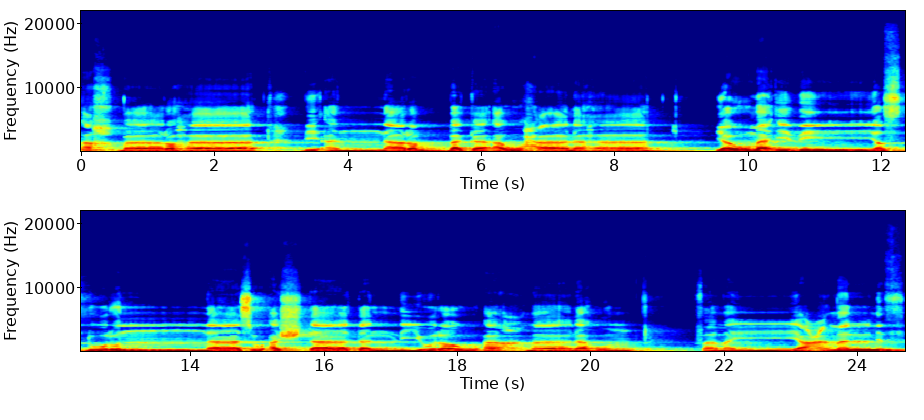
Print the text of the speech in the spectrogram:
أخبارها بأن ربك أوحى لها. يومئذ يصدر الناس أشتاتا ليروا أعمالهم. فمن يعمل مثل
